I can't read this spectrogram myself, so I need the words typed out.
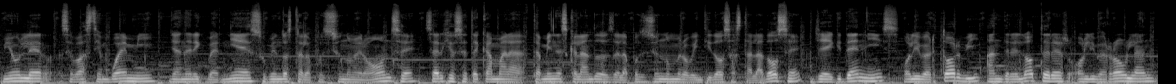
Müller, Sebastian Buemi, Jan-Eric Bernier subiendo hasta la posición número 11, Sergio Sete Cámara también escalando desde la posición número 22 hasta la 12, Jake Dennis, Oliver Torby, Andre Lotterer, Oliver Rowland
